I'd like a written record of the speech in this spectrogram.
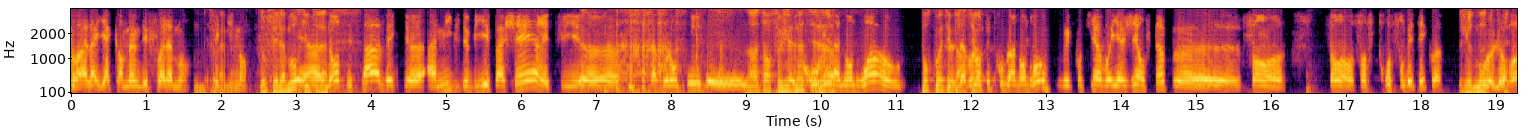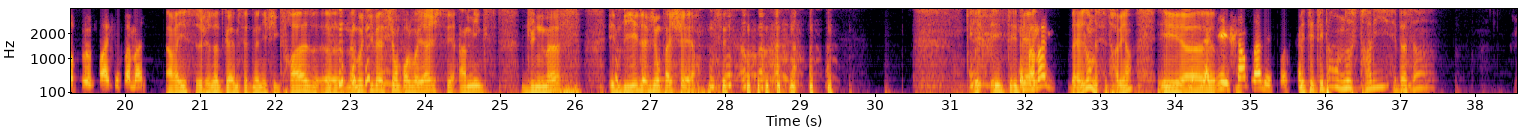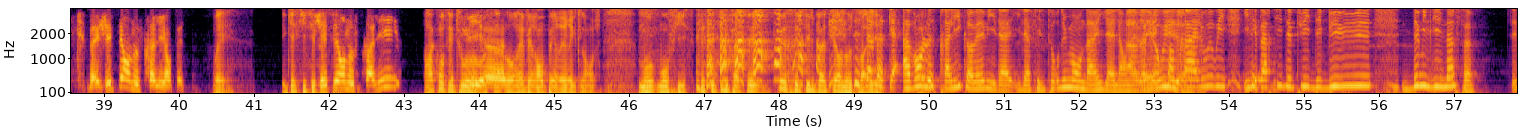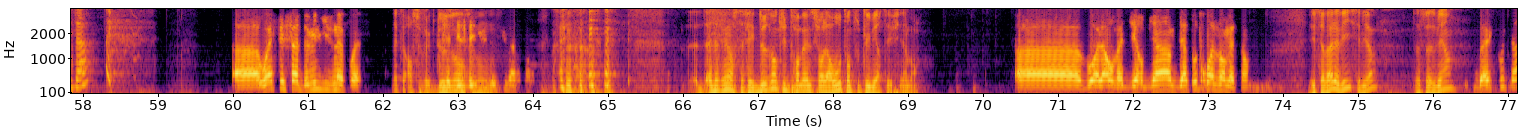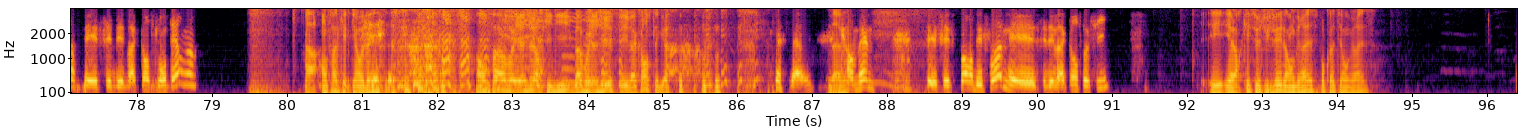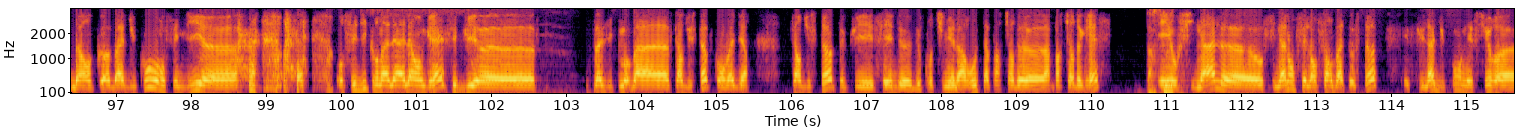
Voilà, il y a quand même des fois l'amour. Même. Effectivement. Donc c'est l'amour qui euh, t'a. non, c'est ça, avec euh, un mix de billets pas chers et puis euh, la volonté de, Non, attends, faut que je la note trouver celle-là. un endroit où Pourquoi t'es la parti volonté de trouver un endroit où vous pouvez continuer à voyager en stop euh, sans, sans, sans trop s'embêter, quoi. Je Du note. l'Europe euh, paraissait pas mal. Harris, je note quand même cette magnifique phrase. Euh, ma motivation pour le voyage, c'est un mix d'une meuf et de billets d'avion pas chers. C'est- et et C'est pas allé- mal. Ben non, mais c'est très bien. Et euh, La vie est simple, hein, des fois. mais t'étais pas en Australie, c'est pas ça? Ben, j'étais en Australie, en fait. Ouais. Et qu'est-ce qui s'est passé? J'étais en Australie. Racontez tout puis, au, euh, au révérend père Éric Lange. Mon, mon fils, que s'est-il passé Que s'est-il passé en C'est ça, Australie? parce qu'avant Ouais. l'Australie, quand même, il a, il a fait le tour du monde. hein. Il est allé en Ah, Amérique oui. centrale. Oui, oui. Il est parti depuis début 2019. C'est ça? Euh, ouais, c'est ça, 2019, ouais. D'accord, ça fait que deux ans, c'est bon. Ah, D'accord, ça fait deux ans que tu te promènes sur la route en toute liberté finalement. Euh, voilà, on va dire bien, bientôt trois ans maintenant. Et ça va la vie, c'est bien? Ça se passe bien? Bah écoute, hein, c'est, c'est des vacances long terme. hein. Ah, enfin quelqu'un honnête. enfin un voyageur qui dit bah voyager c'est les vacances les gars. bah oui, Bah quand même. C'est, sport des fois, mais c'est des vacances aussi. et, et alors qu'est-ce que tu fais là en Grèce? Pourquoi t'es en Grèce? Bah, encore, bah du coup, on s'est dit, euh, on s'est dit qu'on allait aller en Grèce et puis euh, basiquement, bah faire du stop, quoi, on va dire, faire du stop et puis essayer de, de continuer la route à partir de à partir de Grèce. Parce Et au final, euh, au final, on s'est lancé en bateau stop. Et puis là, du coup, on est sur euh,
